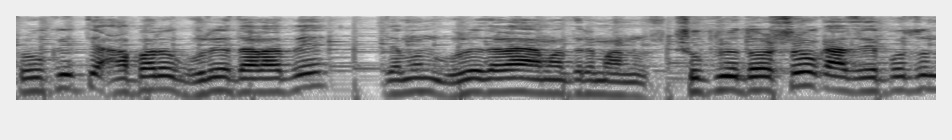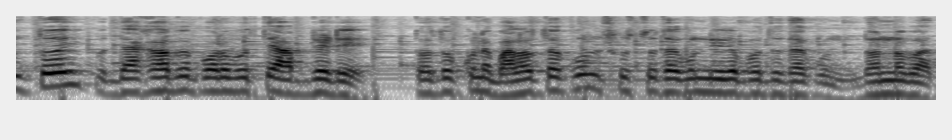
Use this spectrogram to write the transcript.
প্রকৃতি আবারও ঘুরে দাঁড়াবে, যেমন ঘুরে দাঁড়ায় আমাদের মানুষ। সুপ্রিয় দর্শক, আজ এ পর্যন্তই। দেখা হবে পরবর্তী আপডেটে। ততক্ষণে ভালো থাকুন, সুস্থ থাকুন, নিরাপদে থাকুন। ধন্যবাদ।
